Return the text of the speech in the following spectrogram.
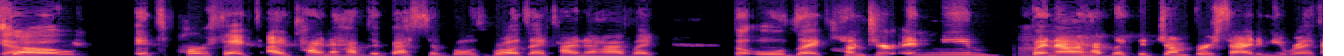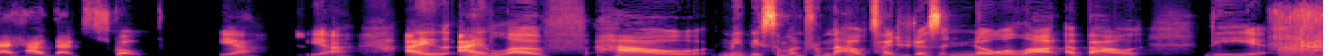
Yeah. So it's perfect. I kind of have the best of both worlds. I kind of have like the old like hunter in me, but uh-huh. now I uh-huh. have like the jumper side in me where like I have that scope. Yeah. Yeah. I I love how maybe someone from the outside who doesn't know a lot about the um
